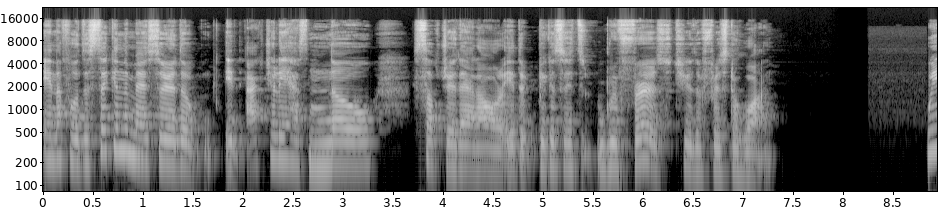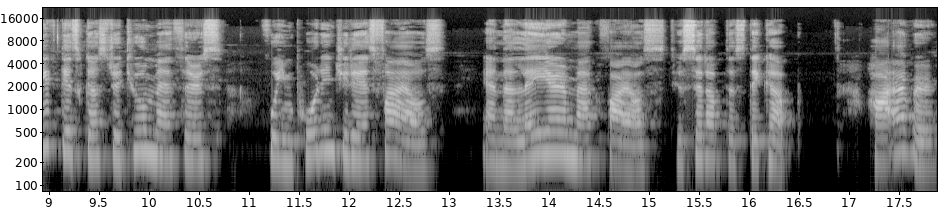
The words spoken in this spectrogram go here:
And for the second method, it actually has no subject at all it, because it refers to the first one. We've discussed the two methods for importing GDS files and the layer map files to set up the stack-up. However,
